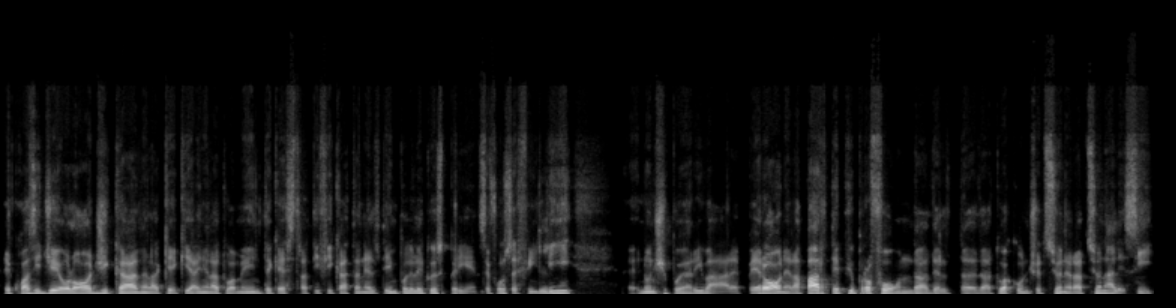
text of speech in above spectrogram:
è quasi geologica nella, che, che, hai nella tua mente, che è stratificata nel tempo delle tue esperienze. Forse fin lì non ci puoi arrivare, però nella parte più profonda del, della tua concezione razionale sì,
